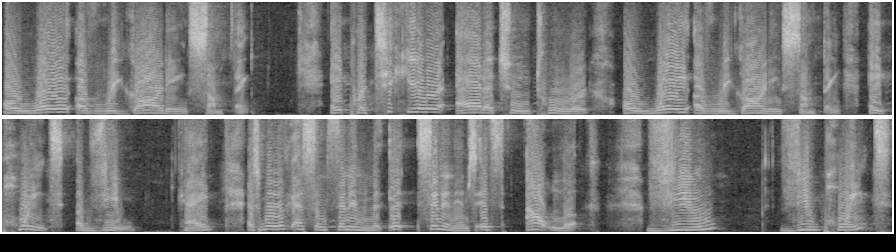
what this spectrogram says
or way of regarding something a particular attitude toward or way of regarding something, a point of view. Okay? As we look at some synonyms, it, synonyms it's outlook, view, viewpoint,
